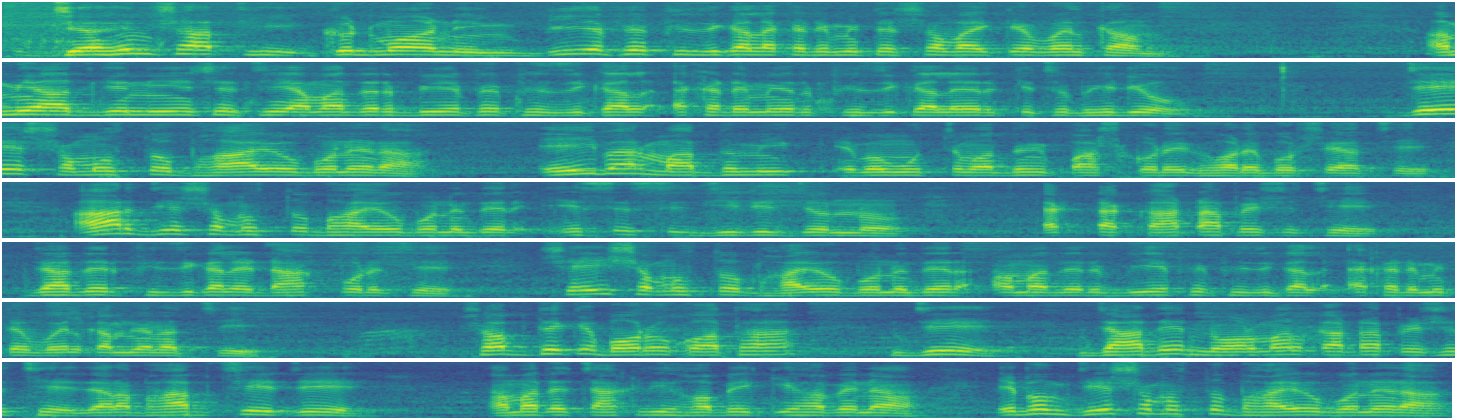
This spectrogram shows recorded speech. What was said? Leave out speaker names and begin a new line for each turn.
জয় হিন্দ সাথী good morning BFA physical একাডেমিতে সবাইকে welcome আমি আজকে নিয়ে এসেছি আমাদের বিএফএ ফিজিক্যাল একাডেমির ফিজিক্যালের কিছু ভিডিও যে সমস্ত ভাই ও বোনেরা এইবার মাধ্যমিক এবং উচ্চ মাধ্যমিক পাশ করে ঘরে বসে আছে, আর যে সমস্ত ভাই ও বোনেদের এসএসসি জিডির জন্য একটা কাট আপ এসেছে, যাদের ফিজিক্যালে ডাক পড়েছে, সেই সমস্ত ভাই ও বোনেদের আমাদের বিএফএ ফিজিক্যাল একাডেমিতে ওয়েলকাম জানাচ্ছি। সব থেকে বড় কথা যে, যাদের নর্মাল কাট এসেছে যারা ভাবছে যে, আমাদের চাকরি হবে কি হবে না, এবং যে সমস্ত ভাই ও বোনেরা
